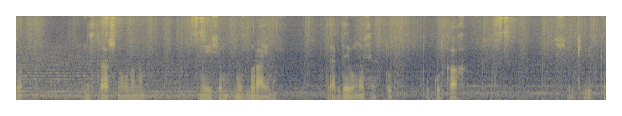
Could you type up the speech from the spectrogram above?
то не страшно воно нам. ми її ще не збираємо. Так, дивимося тут по кутках. Квітка.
